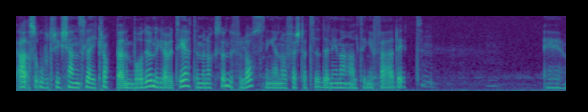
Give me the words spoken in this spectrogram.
alltså otrygg känsla i kroppen både under graviditeten men också under förlossningen och första tiden innan allting är färdigt. Eh,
